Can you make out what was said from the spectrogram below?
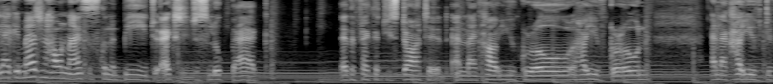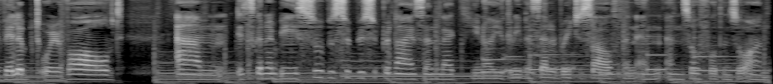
like, imagine how nice it's gonna be to actually just look back at the fact that you started and like how you grow, how you've grown, and like how you've developed or evolved um, it's gonna be super super super nice and like you know you can even celebrate yourself and, and and so forth and so on.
